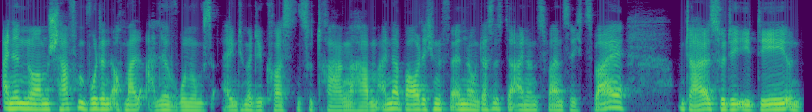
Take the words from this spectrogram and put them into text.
eine Norm schaffen, wo dann auch mal alle Wohnungseigentümer die Kosten zu tragen haben einer baulichen Veränderung. Das ist der 21.2. Und da ist so die Idee, und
